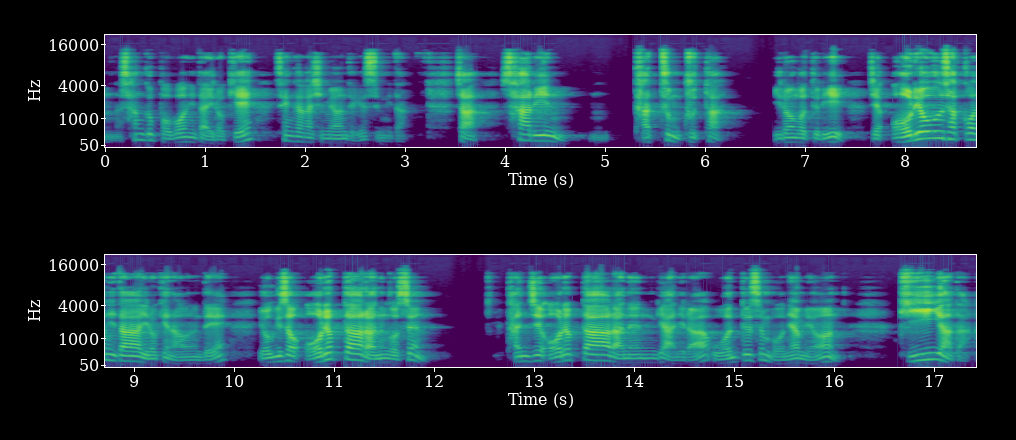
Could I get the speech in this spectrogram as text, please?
음, 상급 법원이다. 이렇게 생각하시면 되겠습니다. 자, 살인, 음, 다툼, 구타 이런 것들이 이제 어려운 사건이다 이렇게 나오는데 여기서 어렵다라는 것은 단지 어렵다라는 게 아니라 원뜻은 뭐냐면 기이하다,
